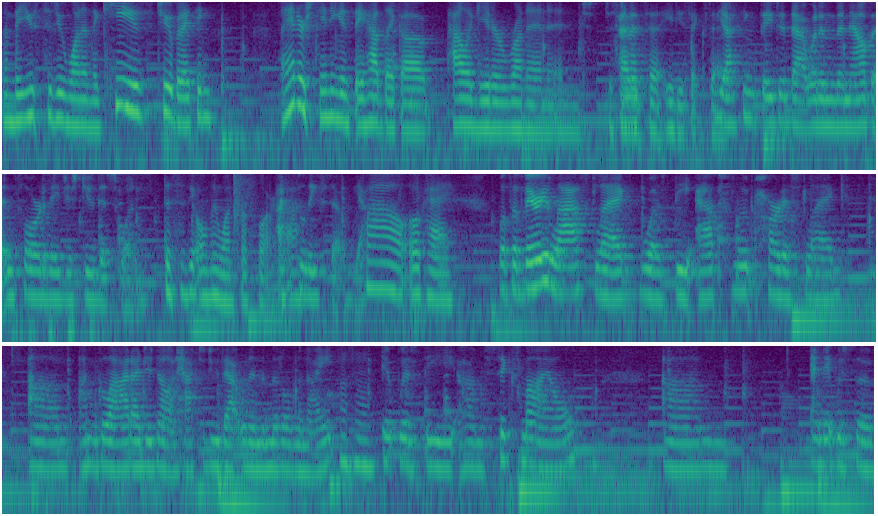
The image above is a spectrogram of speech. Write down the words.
And they used to do one in the Keys too, but I think my understanding is they had like a alligator run in and decided to 86 it. Yeah, I think they did that one, and then now that in Florida they just do this one. This is the only one for Florida. I believe so. Yeah. Wow. Okay. Well, the very last leg was the absolute hardest leg. Um, I'm glad I did not have to do that one in the middle of the night. It was the um, six mile, um, and it was the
